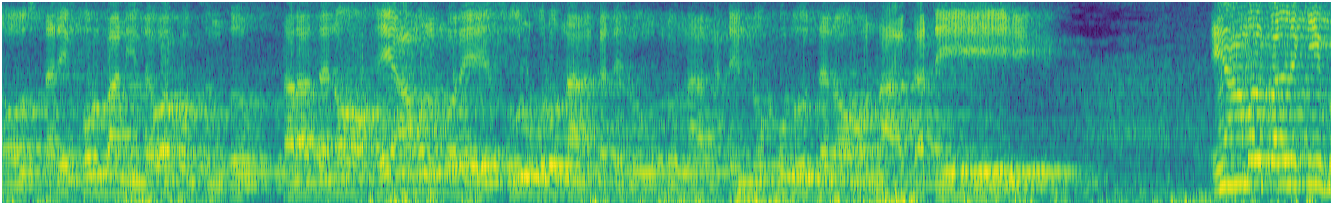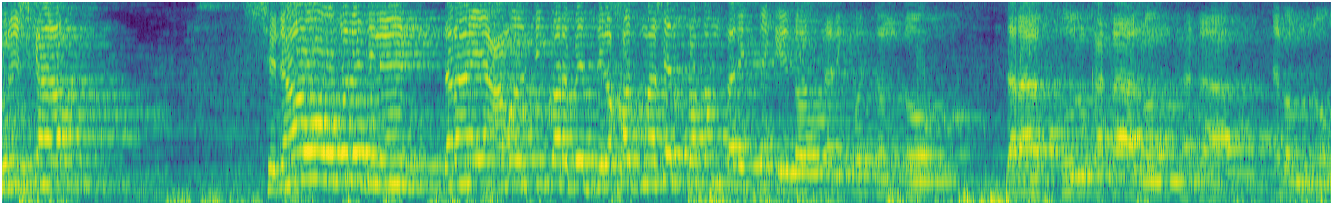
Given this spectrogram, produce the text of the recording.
দশ তারিখ কোরবানি দেওয়া পর্যন্ত তারা যেন এই আমল করে, চুলগুলো না কাটে, লোমগুলো না কাটে, নখগুলো যেন না কাটে। এই আমল করলে কি পরিষ্কার? সেটাও বলে দিলেন যারা এই আমলটি করবে জিলহজ মাসের প্রথম তারিখ থেকে দশ তারিখ পর্যন্ত, যারা চুল কাটা, লোম কাটা এবং নখ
